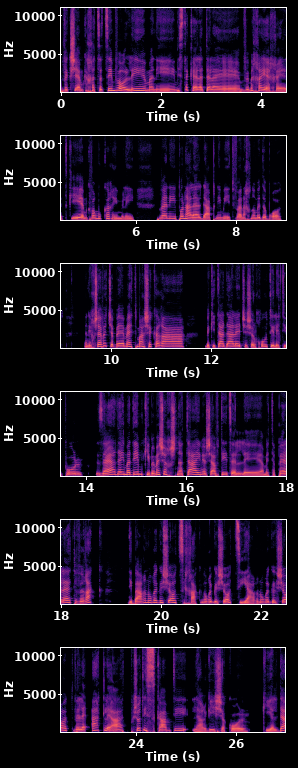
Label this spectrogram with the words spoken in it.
וכשהם ככה צצים ועולים, אני מסתכלת עליהם ומחייכת, כי הם כבר מוכרים לי, ואני פונה לילדה הפנימית ואנחנו מדברות. אני חושבת שבאמת מה שקרה בכיתה ד' ששלחו אותי לטיפול, זה היה די מדהים, כי במשך שנתיים ישבתי אצל uh, המטפלת, ורק דיברנו רגשות, שיחקנו רגשות, ציירנו רגשות, ולאט לאט פשוט הסכמתי להרגיש הכל. כי ילדה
